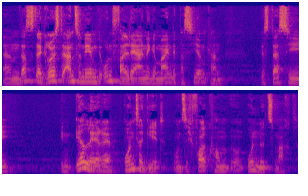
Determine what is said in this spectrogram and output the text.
Ähm, das ist der größte anzunehmende Unfall, der einer Gemeinde passieren kann, ist, dass sie in Irrlehre untergeht und sich vollkommen unnütz macht.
